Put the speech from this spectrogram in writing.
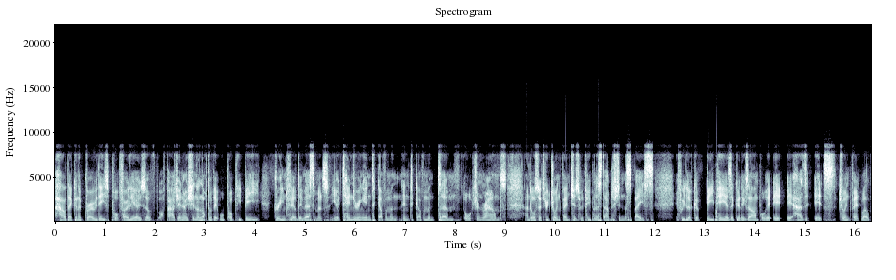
how they're going to grow these portfolios of, of power generation, a lot of it will probably be greenfield investments. You know, tendering into government into government um, auction rounds, and also through joint ventures with people established in the space. If we look at BP as a good example, it, it, has its joint. Well,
